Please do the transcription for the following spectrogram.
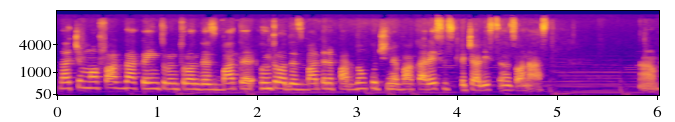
Dar ce mă fac dacă intru într-o dezbatere, într-o dezbatere pardon, cu cineva care este specialist în zona asta? Da.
